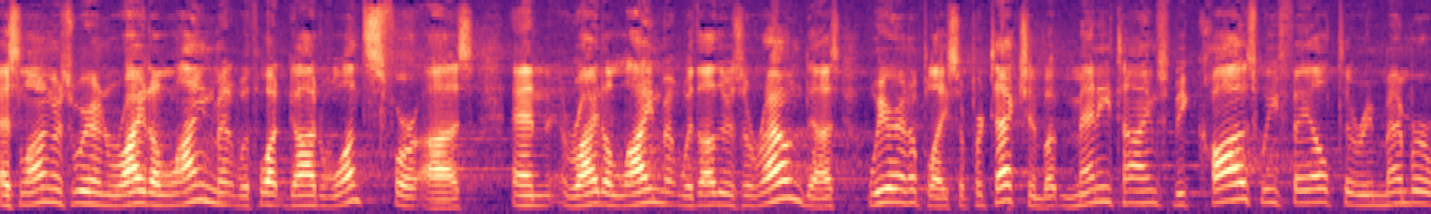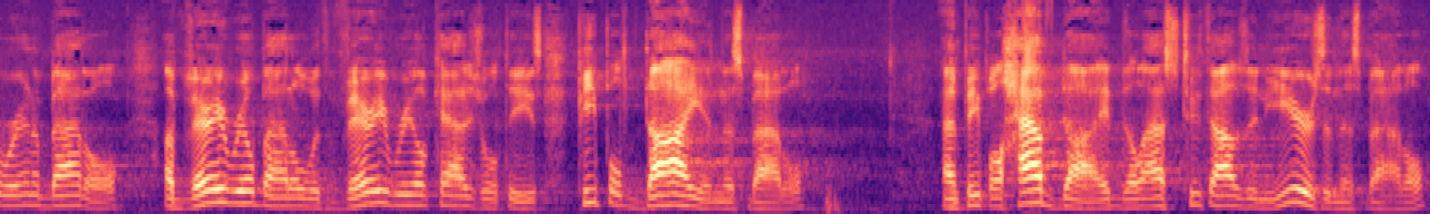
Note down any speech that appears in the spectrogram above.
as long as we're in right alignment with what God wants for us and right alignment with others around us, we're in a place of protection. But many times, because we fail to remember we're in a battle, a very real battle with very real casualties, people die in this battle and people have died the last 2,000 years in this battle.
